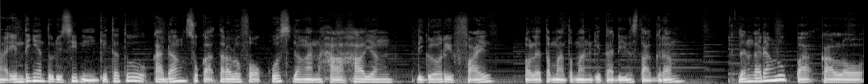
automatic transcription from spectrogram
Nah intinya tuh di sini kita tuh kadang suka terlalu fokus dengan hal-hal yang diglorify oleh teman-teman kita di Instagram dan kadang lupa kalau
